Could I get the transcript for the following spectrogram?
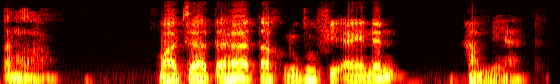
teng laut. Wajadaha taghrubu fi ainin hamiatin.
